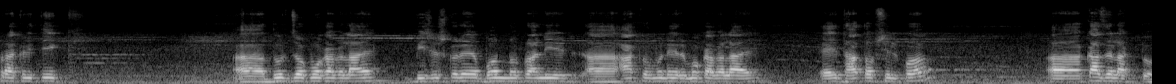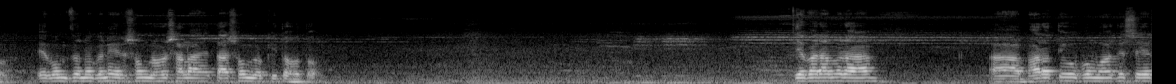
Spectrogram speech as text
প্রাকৃতিক দুর্যোগ মোকাবেলায় বিশেষ করে বন্য প্রাণীর আক্রমণের মোকাবেলায় এই ধাতব শিল্প কাজে লাগতো এবং জনগণের সংগ্রহশালায় তা সংরক্ষিত হতো। এবার আমরা ভারতীয় উপমহাদেশের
